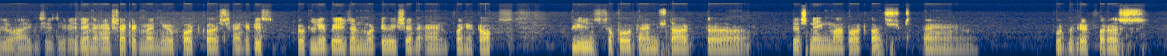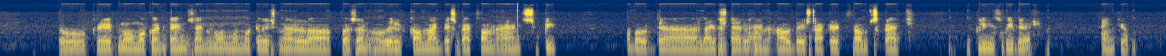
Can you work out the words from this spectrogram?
Hello, hi, this is Dheeraj, and I have started my new podcast, and it is totally based on motivation and funny talks. Please support and start uh, listening my podcast, and it would be great for us to create more more contents and more more motivational uh, person who will come at this platform and speak about their lifestyle and how they started from scratch. Please be there. Thank you.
